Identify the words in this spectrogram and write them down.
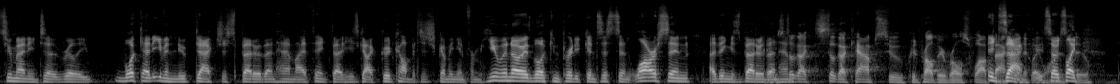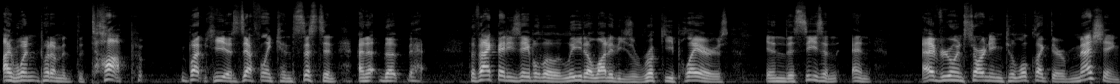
too many to really look at. Even Nukeduck just better than him. I think that he's got good competition coming in from Humanoid, looking pretty consistent. Larssen, I think is better than him. Still got still got Caps who could probably role swap exactly. back in if he so it's like to. I wouldn't put him at the top, but he is definitely consistent. And the the fact that he's able to lead a lot of these rookie players in this season and everyone's starting to look like they're meshing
